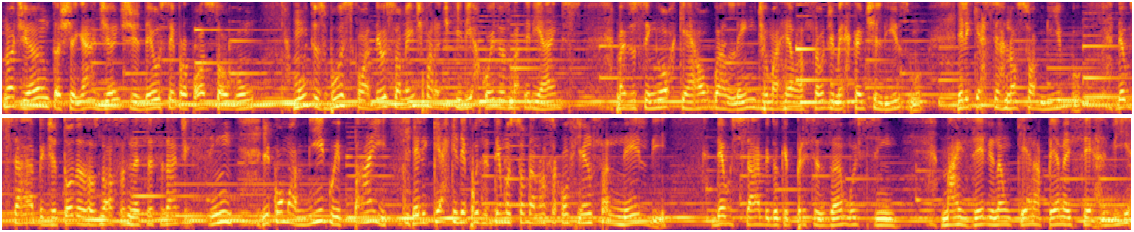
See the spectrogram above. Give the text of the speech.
Não adianta chegar diante de Deus sem propósito algum. Muitos buscam a Deus somente para adquirir coisas materiais. Mas o Senhor quer algo além de uma relação de mercantilismo. Ele quer ser nosso amigo. Deus sabe de todas as nossas necessidades, sim. E como amigo e pai, Ele quer que depositemos toda a nossa confiança nele. Deus sabe do que precisamos, sim mas Ele não quer apenas servir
